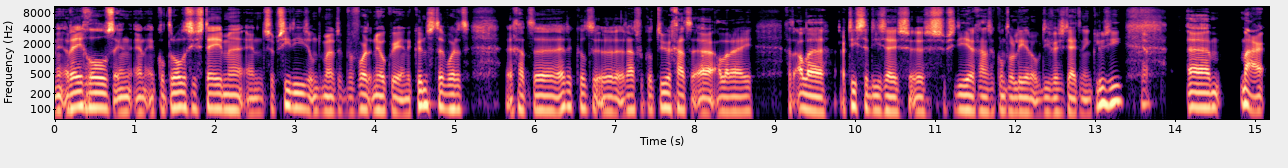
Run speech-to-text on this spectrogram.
regels en, en, en controlesystemen en subsidies. Om maar te bevorderen. Nu ook weer in de kunsten wordt het. Gaat de cultuur, Raad voor Cultuur gaat allerlei. Gaat alle artiesten die zij subsidiëren, gaan ze controleren op diversiteit en inclusie. Ja. Um, maar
